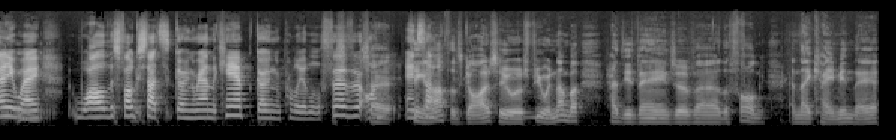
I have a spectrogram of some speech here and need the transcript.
anyway, while this fog starts going around the camp, going probably a little further So on, and King Arthur's guys, who was few in number, had the advantage of uh, the fog, and they came in there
